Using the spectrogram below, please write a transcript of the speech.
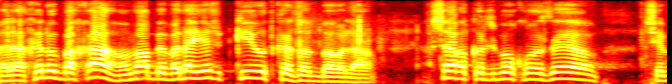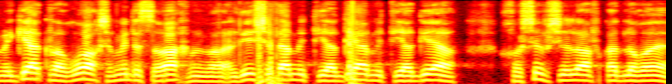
ולכן הוא בכה, הוא אמר, בוודאי יש בקיאות כזאת בעולם. עכשיו הקדוש ברוך הוא עוזר, שמגיע כבר רוח רחמים, על יש אדם מתייגע, מתייגע, חושב שלא, אף אחד לא רואה.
